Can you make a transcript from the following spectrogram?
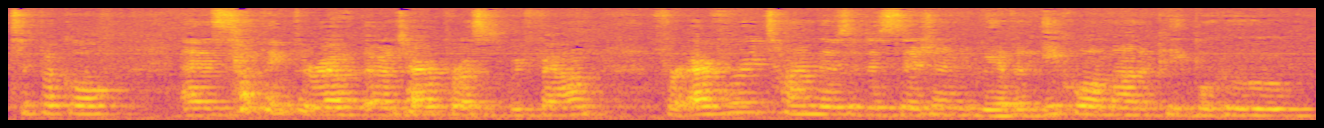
typical and it's something throughout the entire process we found. For every time there's a decision, we have an equal amount of people who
